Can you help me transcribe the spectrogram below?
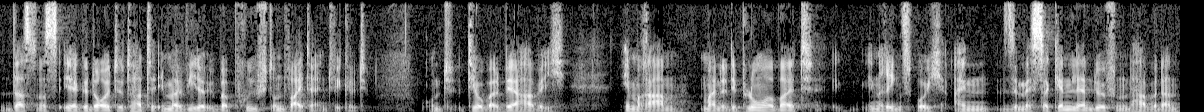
das, was er gedeutet hatte, immer wieder überprüft und weiterentwickelt. Und Theobald Bär habe ich im Rahmen meiner Diplomarbeit in Regensburg ein Semester kennenlernen dürfen und habe dann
